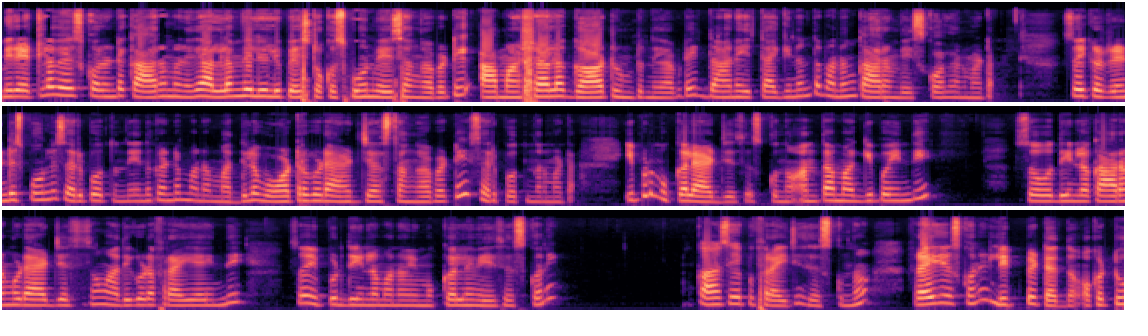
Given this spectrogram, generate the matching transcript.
మీరు ఎట్లా వేసుకోవాలంటే కారం అనేది అల్లం వెల్లుల్లి పేస్ట్ ఒక స్పూన్ వేసాం కాబట్టి ఆ మసాలా ఘాటు ఉంటుంది కాబట్టి దానికి తగినంత మనం కారం వేసుకోవాలన్నమాట. సో ఇక్కడ రెండు స్పూన్లు సరిపోతుంది. ఎందుకంటే మనం మధ్యలో వాటర్ కూడా యాడ్ చేస్తాం కాబట్టి సరిపోతుంది అనమాట ఇప్పుడు ముక్కలు యాడ్ చేసేసుకుందాం. అంతా మగ్గిపోయింది. సో దీనిలో కారం కూడా యాడ్ చేసేసాం. అది కూడా ఫ్రై అయింది. సో ఇప్పుడు దీనిలో మనం ఈ ముక్కల్ని వేసేసుకొని కాసేపు ఫ్రై చేసేసుకుందాం. ఫ్రై చేసుకొని లిట్ పెట్టేద్దాం. ఒక టూ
